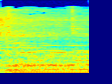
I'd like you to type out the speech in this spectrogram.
show.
